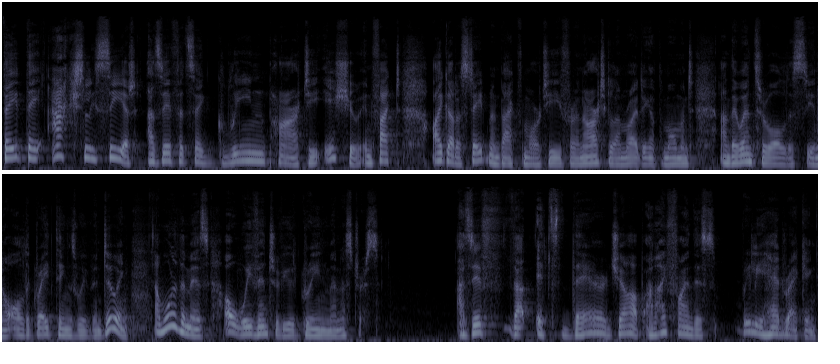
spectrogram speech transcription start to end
They they actually see it as if it's a Green Party issue. In fact, I got a statement back from RTE for an article I'm writing at the moment, and they went through all this, you know, all the great things we've been doing. And one of them is, "Oh, we've interviewed Green ministers." As if that it's their job. And I find this really head wrecking.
